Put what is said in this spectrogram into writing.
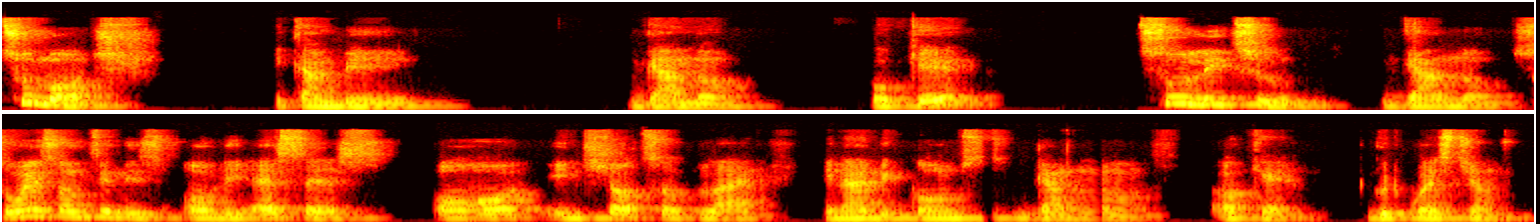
too much, it can be gano. Okay, too little gano. So when something is of the excess or in short supply, it now becomes gano. Okay, good question.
